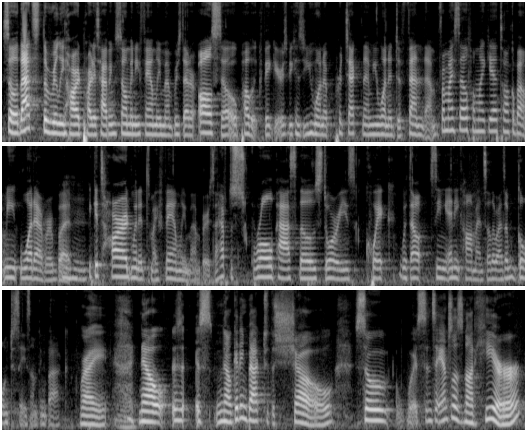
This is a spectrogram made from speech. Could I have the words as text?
So that's the really hard part is having so many family members that are also public figures because you want to protect them, you want to defend them. For myself, I'm like, yeah, talk about me, whatever. But it gets hard when it's my family members. I have to scroll past those stories quick without seeing any comments. Otherwise, I'm going to say something back. Right. Now, is, is, now getting back to the show. So, since Angela's not here,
